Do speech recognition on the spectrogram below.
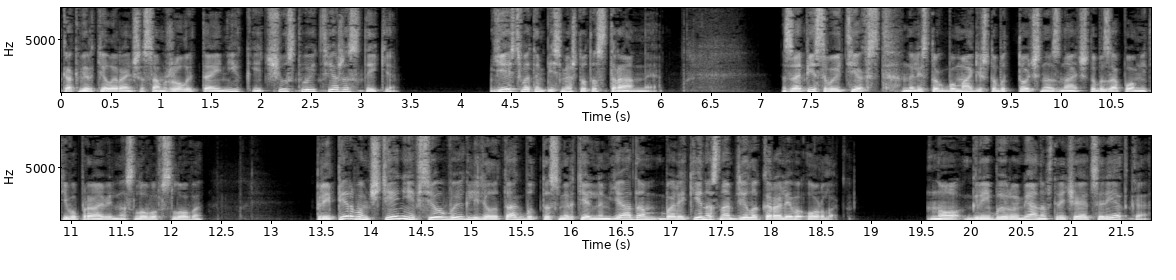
как вертел раньше сам желудь тайник, и чувствую те же стыки. Есть в этом письме что-то странное. Записываю текст на листок бумаги, чтобы точно знать, чтобы запомнить его правильно, слово в слово. При первом чтении все выглядело так, будто смертельным ядом Баликина снабдила королева Орлок. Но грибы румяна встречаются редко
